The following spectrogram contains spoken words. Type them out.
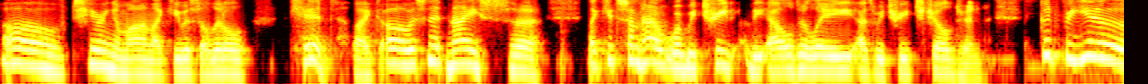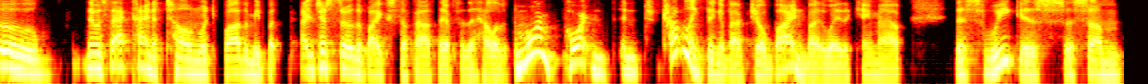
oh, cheering him on like he was a little kid. Like, oh, isn't it nice? Uh, like you somehow when we treat the elderly as we treat children. Good for you. There was that kind of tone which bothered me, but I just throw the bike stuff out there for the hell of it. The more important and troubling thing about Joe Biden, by the way, that came out this week is uh, some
